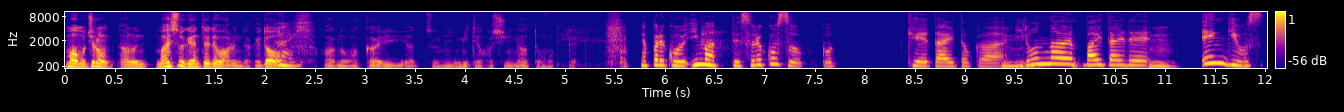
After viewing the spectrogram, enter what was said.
まあもちろんあの枚数限定ではあるんだけど、はい。あの若いやつに見てほしいなと思って。やっぱりこう今ってそれこそこう携帯とか、うん。いろんな媒体でうん。演技をす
